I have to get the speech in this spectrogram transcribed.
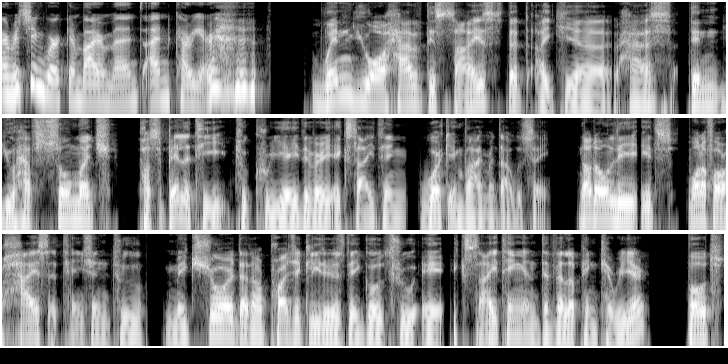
enriching work environment and career. when you all have this size that IKEA has, then you have so much possibility to create a very exciting work environment, I would say. Not only it's one of our highest attention to make sure that our project leaders they go through a exciting and developing career, both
